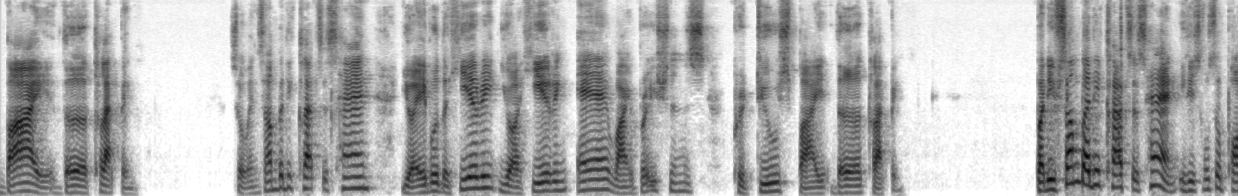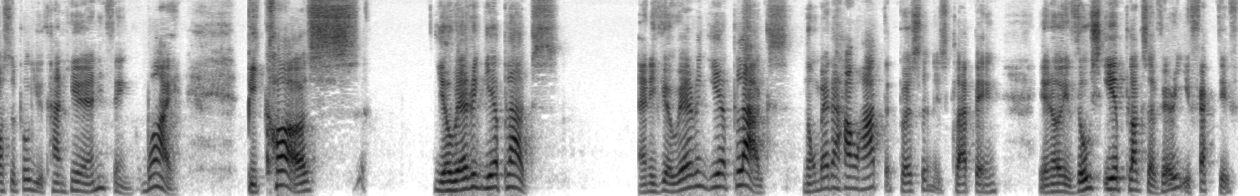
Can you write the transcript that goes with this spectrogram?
by the clapping. So, when somebody claps his hand, you're able to hear it. You are hearing air vibrations produced by the clapping. But if somebody claps his hand, it is also possible you can't hear anything. Why? because you're wearing earplugs. And if you're wearing earplugs, no matter how hard the person is clapping, you know, if those earplugs are very effective,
